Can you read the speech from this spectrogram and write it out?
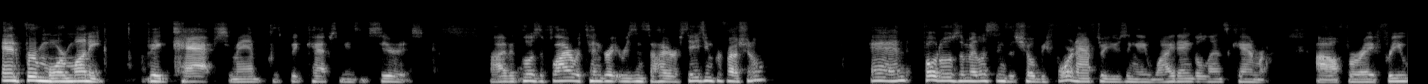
and for more money. Big caps, man, because big caps means I'm serious. I've enclosed a flyer with 10 great reasons to hire a staging professional and photos of my listings that show before and after using a wide angle lens camera. I offer a free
